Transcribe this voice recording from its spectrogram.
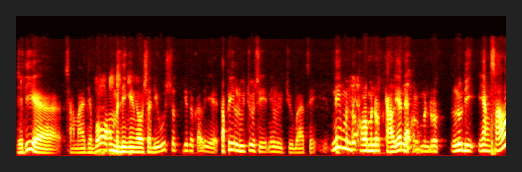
Jadi ya sama aja bohong, mendingin nggak usah diusut gitu kali ya. Tapi lucu sih, ini lucu banget sih. Ini menurut kalau menurut kalian ya, kalau menurut lu di yang salah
